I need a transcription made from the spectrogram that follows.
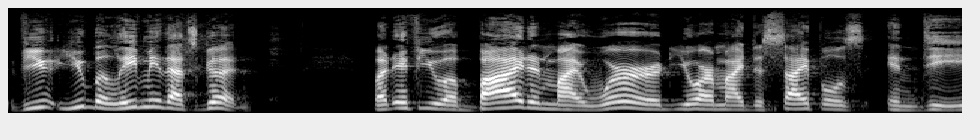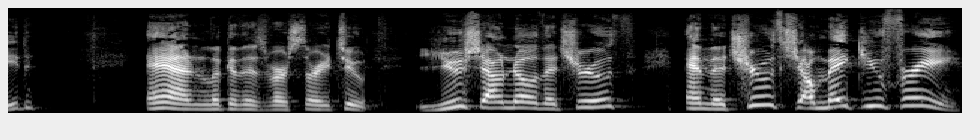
if you, you believe me, that's good. But if you abide in my word, you are my disciples indeed. And look at this, verse 32 you shall know the truth, and the truth shall make you free.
